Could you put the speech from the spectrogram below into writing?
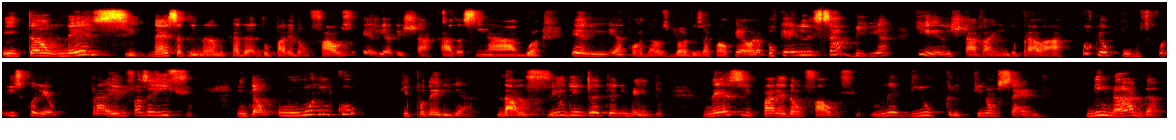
Então, nesse, nessa dinâmica da, do paredão falso, ele ia deixar a casa sem água, ele ia acordar os brothers a qualquer hora, porque ele sabia que ele estava indo para lá, porque o público escolheu para ele fazer isso. Então, o único que poderia dar um fio de entretenimento nesse paredão falso, medíocre, que não serve de nada,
